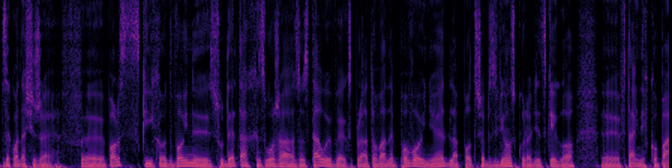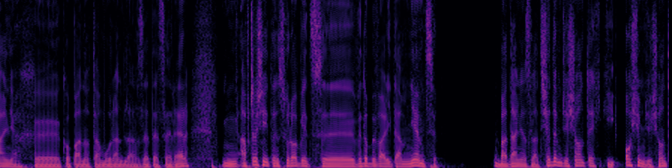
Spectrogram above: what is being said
Zakłada się, że w e, polskich od wojny Sudetach złoża zostały wyeksploatowane po wojnie dla potrzeb Związku Radzieckiego. E, W tajnych kopalniach e, kopano tam uran dla ZSRR, a wcześniej ten surowiec e, wydobywali tam Niemcy. Badania z lat 70. i 80.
